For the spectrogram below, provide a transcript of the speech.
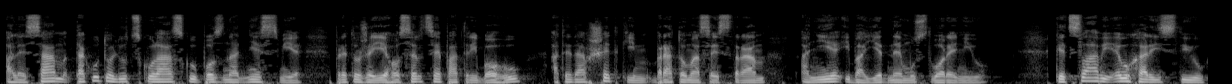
ale sám takúto ľudskú lásku poznať nesmie, pretože jeho srdce patrí Bohu a teda všetkým bratom a sestrám a nie iba jednému stvoreniu. Keď slávi Eucharistiu,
